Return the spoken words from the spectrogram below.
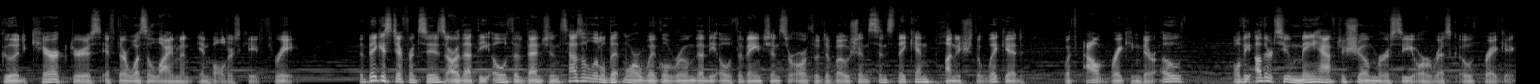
good characters if there was alignment in Baldur's Gate 3. The biggest differences are that the Oath of Vengeance has a little bit more wiggle room than the Oath of Ancients or Oath of Devotion since they can punish the wicked, without breaking their oath, while the other two may have to show mercy or risk oath breaking.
